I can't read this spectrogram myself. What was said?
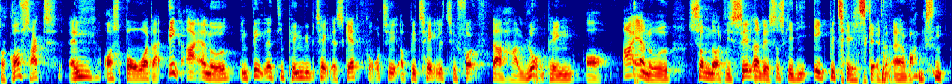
Så groft sagt, alle os borgere, der ikke ejer noget, en del af de penge, vi betaler i skat, går til at betale til folk, der har lånt penge og ejer noget, som når de sælger det, så skal de ikke betale skat af avancen.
